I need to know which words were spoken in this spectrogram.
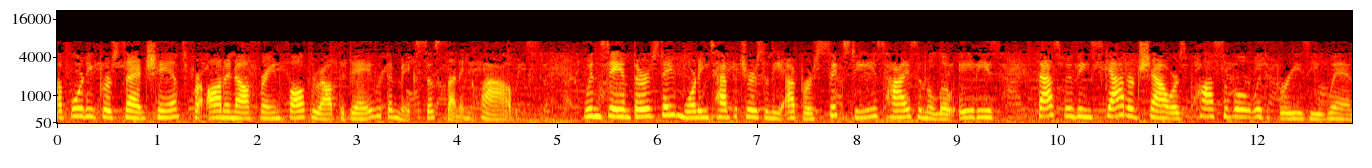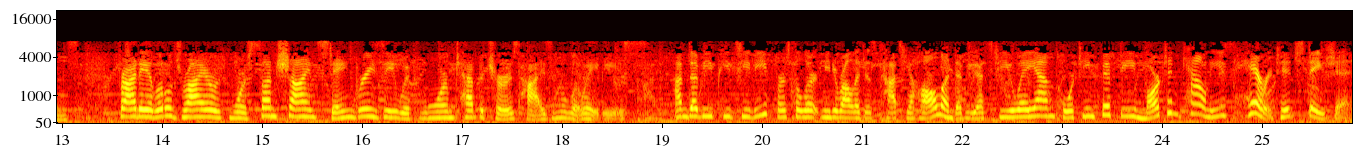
a 40% chance for on and off rainfall throughout the day with a mix of sun and clouds. Wednesday and Thursday, morning temperatures in the upper 60s, highs in the low 80s, fast moving scattered showers possible with breezy winds. Friday, a little drier with more sunshine, staying breezy with warm temperatures, highs in the low 80s. I'm WPTV First Alert Meteorologist Katya Hall on WSTU AM 1450, Martin County's Heritage Station.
